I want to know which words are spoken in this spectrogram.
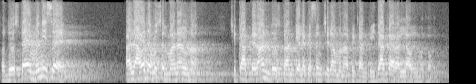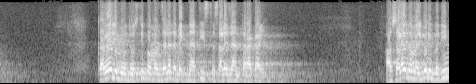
په دوستای منی سه علاوه د مسلمانانو نه چې کافران دوستان کې لکه څنګه چې دا منافقان کوي دا کار الله یې مکوي کویل می دوستی په منزله د مغناطیس ته سړی ځان تراکای او سړی د ملګری په دین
